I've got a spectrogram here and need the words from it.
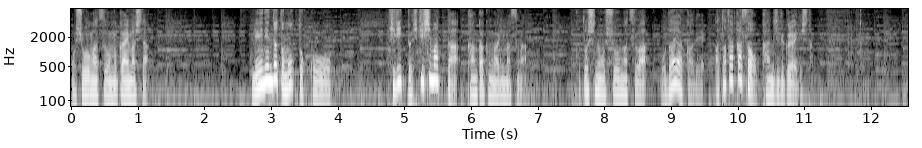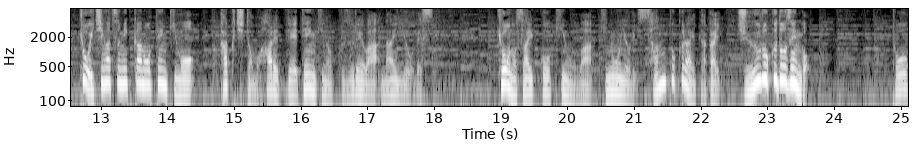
お正月を迎えました。例年だともっとこう、キリッと引き締まった感覚がありますが、今年のお正月は穏やかで暖かさを感じるくらいでした今日1月3日のお天気も各地とも晴れて天気の崩れはないようです。今日の最高気温は昨日より3度くらい高い16度前後。東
